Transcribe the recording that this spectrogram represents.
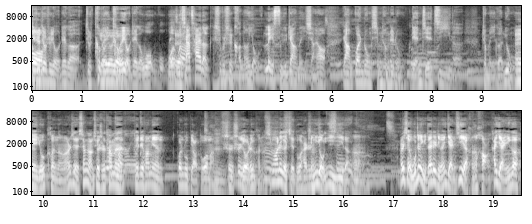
其实就是有这个，就是特别特别有这个。我我我我瞎猜的，是不是可能有类似于这样的，想要让观众形成这种连结记忆的这么一个用意？哎，有可能。而且香港确实他们对这方面。关注比较多嘛，是是有这个可能。星光这个解读还是挺有意义的，嗯。而且吴镇宇在这里面演技也很好，他演一个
